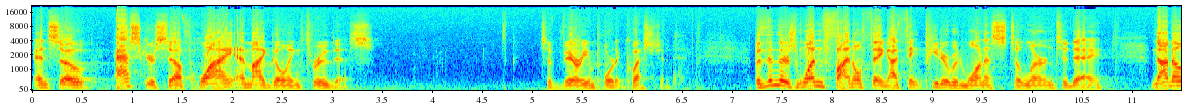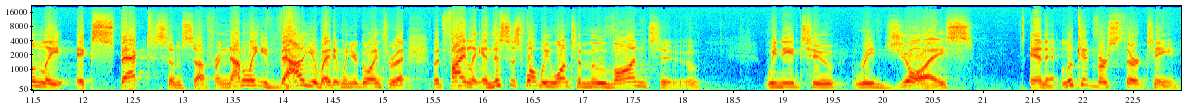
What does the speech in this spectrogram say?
And so ask yourself, why am I going through this? It's a very important question. But then there's one final thing I think Peter would want us to learn today. Not only expect some suffering, not only evaluate it when you're going through it, but finally, and this is what we want to move on to, we need to rejoice in it. Look at verse 13.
